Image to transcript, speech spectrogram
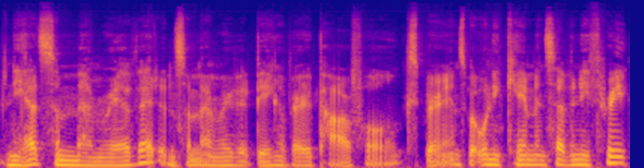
And he had some memory of it and some memory of it being a very powerful experience. But when he came in 73,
